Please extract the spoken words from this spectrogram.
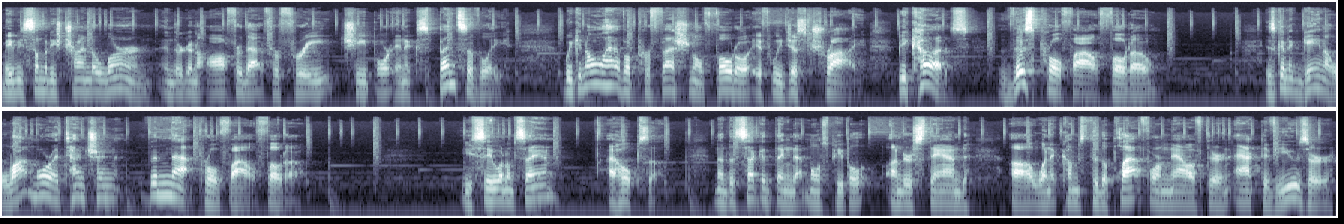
maybe somebody's trying to learn and they're gonna offer that for free, cheap, or inexpensively. We can all have a professional photo if we just try, because this profile photo is gonna gain a lot more attention than that profile photo. You see what I'm saying? I hope so. Now, the second thing that most people understand uh, when it comes to the platform now, if they're an active user,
